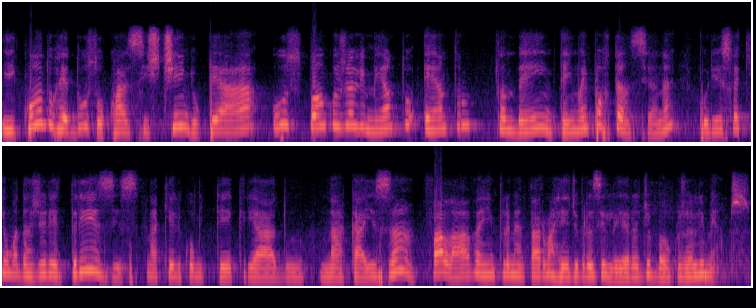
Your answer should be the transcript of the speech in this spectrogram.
E quando reduz ou quase se extingue o PA, os bancos de alimento entram também tem uma importância, né? Por isso é que uma das diretrizes naquele comitê criado na CAISAN falava em implementar uma rede brasileira de bancos de alimentos.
